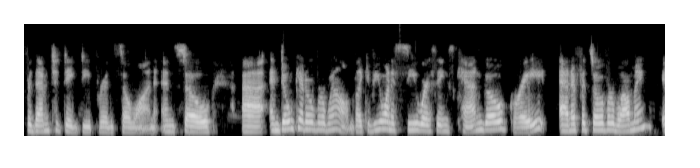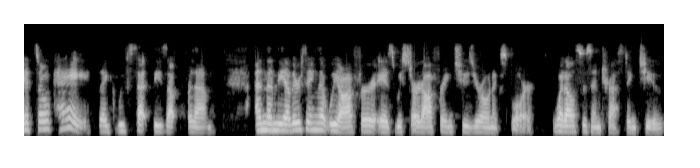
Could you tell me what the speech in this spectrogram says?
for them to dig deeper and so on. And so uh, and don't get overwhelmed. Like if you want to see where things can go, great. And if it's overwhelming, it's okay. Like we've set these up for them. And then the other thing that we offer is we start offering choose your own explore. What else is interesting to you?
